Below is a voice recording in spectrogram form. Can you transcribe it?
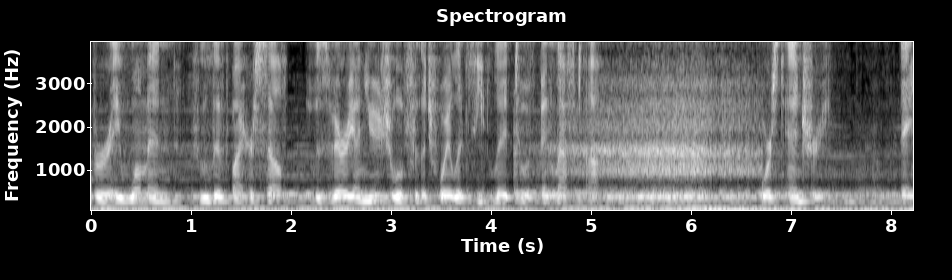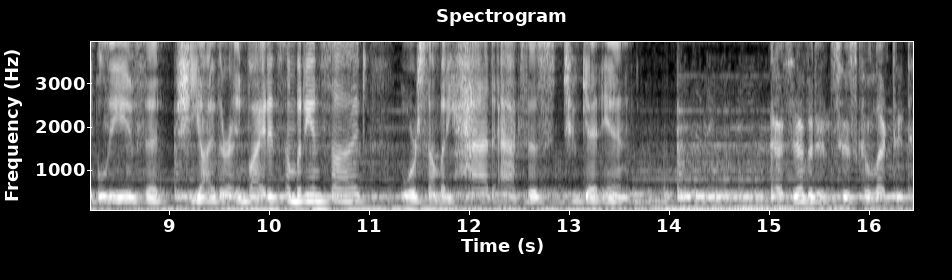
For a woman who lived by herself, it was very unusual for the toilet seat lid to have been left up. Forced entry. They believe that she either invited somebody inside or somebody had access to get in. As evidence is collected,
